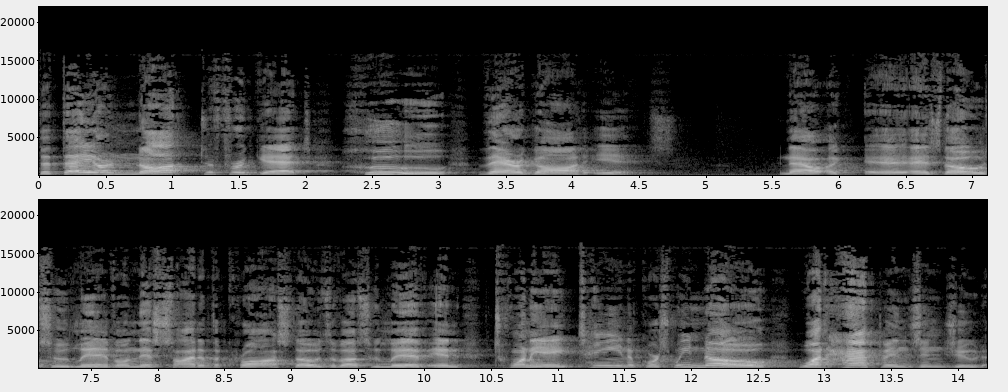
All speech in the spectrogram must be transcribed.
that they are not to forget who their God is. Now, as those who live on this side of the cross, those of us who live in 2018, of course, we know what happens in Judah.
